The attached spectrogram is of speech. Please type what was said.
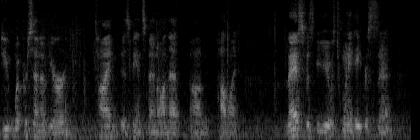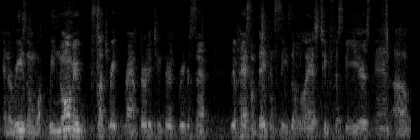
do you, what percent of your time is being spent on that um, hotline? Last fiscal year was twenty-eight percent, and the reason why, we normally fluctuate around 32, 33 percent. We've had some vacancies over the last two fiscal years, and, um,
